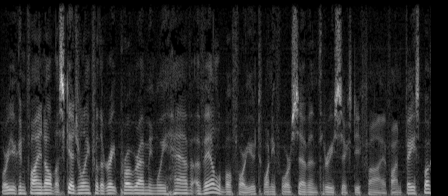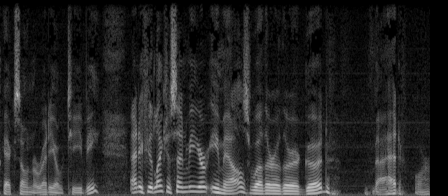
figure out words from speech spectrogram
where you can find all the scheduling for the great programming we have available for you 24 7, 365 on Facebook, Zone Radio TV. And if you'd like to send me your emails, whether they're good, bad, or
